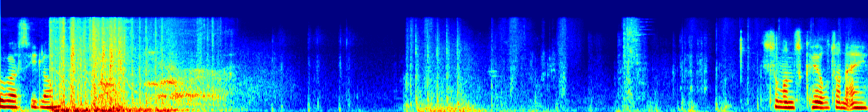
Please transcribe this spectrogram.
sowas wie Long. Someone's killed on A.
